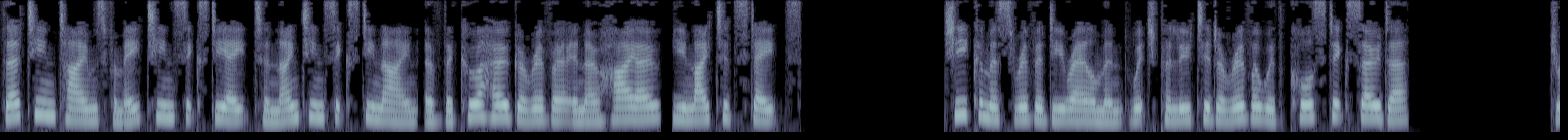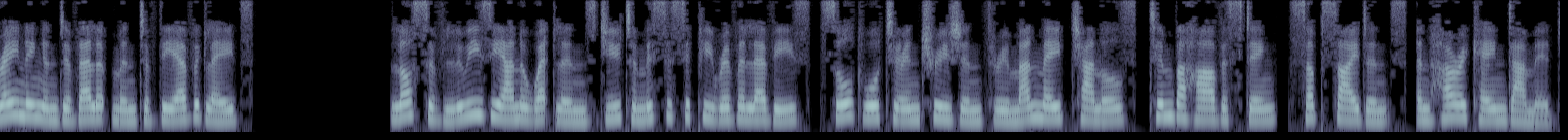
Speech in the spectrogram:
13 times from 1868 to 1969 of the Cuyahoga River in Ohio, United States. Cheakamus River derailment which polluted a river with caustic soda Draining and development of the Everglades Loss of Louisiana wetlands due to Mississippi River levees, saltwater intrusion through man-made channels, timber harvesting, subsidence, and hurricane damage.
